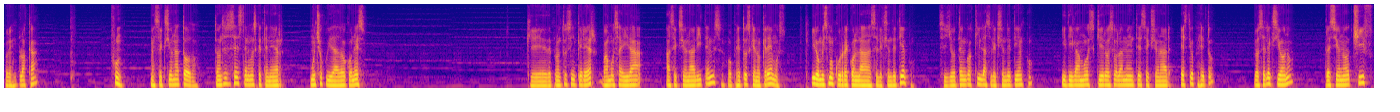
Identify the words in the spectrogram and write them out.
Por ejemplo acá, ¡fum! Me secciona todo. Entonces tenemos que tener mucho cuidado con eso. Que de pronto sin querer vamos a ir a, a seccionar ítems, objetos que no queremos. Y lo mismo ocurre con la selección de tiempo. Si yo tengo aquí la selección de tiempo y digamos quiero solamente seccionar este objeto, lo selecciono, presiono Shift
